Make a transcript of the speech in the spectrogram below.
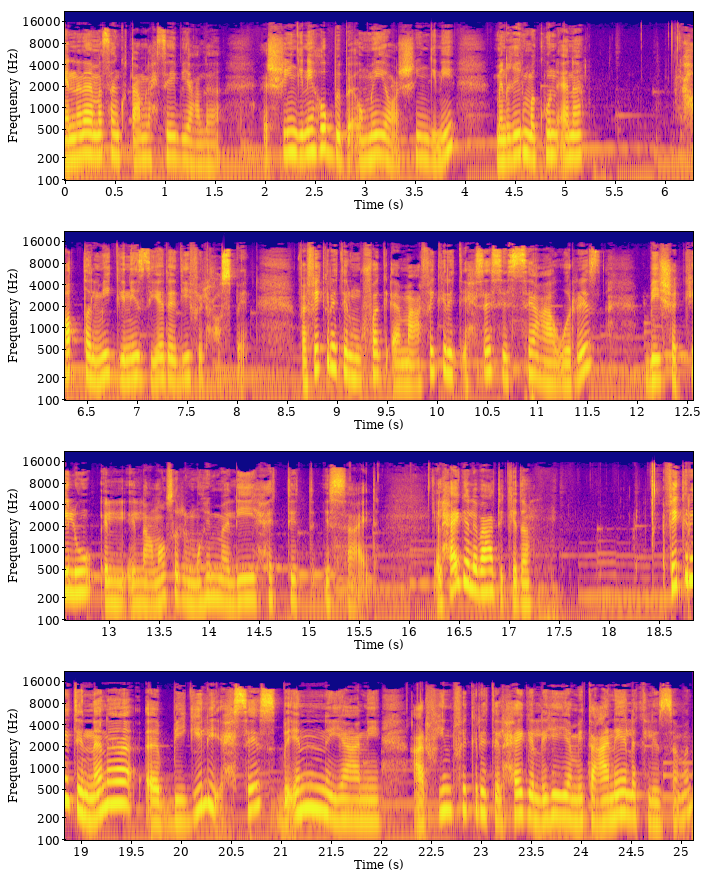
إن أنا مثلا كنت عاملة حسابي على 20 جنيه هوب بقوا 120 جنيه من غير ما أكون أنا حاطة ال 100 جنيه زيادة دي في الحسبان. ففكرة المفاجأة مع فكرة إحساس السعه والرزق بيشكلوا ال- العناصر المهمة لحته السعادة. الحاجة اللي بعد كده فكرة إن أنا بيجي لي إحساس بإن يعني عارفين فكرة الحاجة اللي هي متعانة لك للزمن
